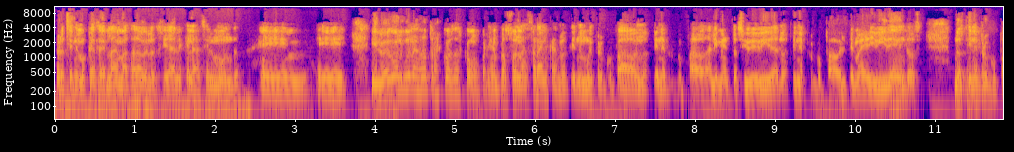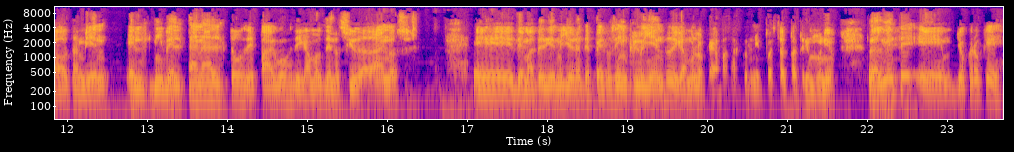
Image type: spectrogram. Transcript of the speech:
pero tenemos que hacerla además a la velocidad a la que la hace el mundo. Eh, eh, y luego algunas otras cosas, como por ejemplo son las francas, no tiene muy preocupado, no tiene preocupados alimentos y bebidas, no tiene preocupado el tema de dividendos, nos tiene preocupado también el nivel tan alto de pago, digamos, de los ciudadanos eh, de más de 10 millones de pesos, incluyendo, digamos, lo que va a pasar con el impuesto al patrimonio. Realmente eh, yo creo que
